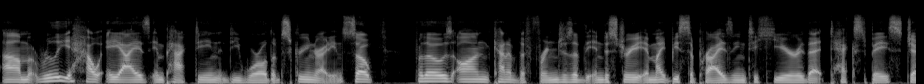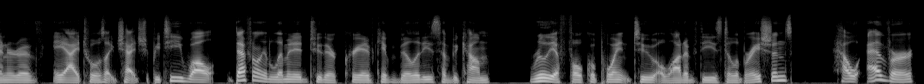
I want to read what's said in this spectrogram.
um, really how AI is impacting the world of screenwriting. So, for those on kind of the fringes of the industry, it might be surprising to hear that text based generative AI tools like ChatGPT, while definitely limited to their creative capabilities, have become really a focal point to a lot of these deliberations. However,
